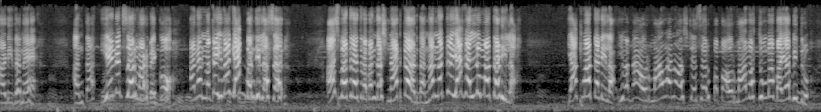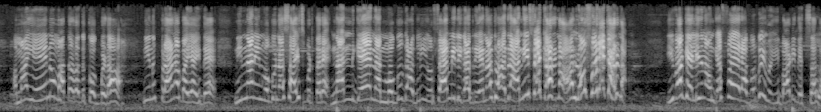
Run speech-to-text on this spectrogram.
ಮಾಡಿದಾನೆ ಅಂತ ಏನಕ್ಕೆ ಸರ್ ಮಾಡಬೇಕು? ನನ್ನ ಮಗ ಇವಾಗ ಯಾಕೆ ಬಂದಿಲ್ಲ ಸರ್ ಆಸ್ಪತ್ರೆ ಹತ್ರ ಬಂದಷ್ಟು ನಾಟಕ ಆಡ್ದ. ನನ್ನ ಹತ್ರ ಯಾಕೆ ಅಲ್ಲೂ ಮಾತಾಡಿಲ್ಲ? ಯಾಕೆ ಮಾತಾಡಿಲ್ಲ? ಇವಾಗ ಅವ್ರ ಮಾವನೂ ಅಷ್ಟೇ ಸರ್ ಪಾಪ ಅವ್ರ ಮಾವ ತುಂಬಾ ಭಯ ಬಿದ್ರು. ಅಮ್ಮ, ಏನು ಮಾತಾಡೋದಕ್ಕೆ ಹೋಗ್ಬೇಡ. ನಿನಗೆ ಪ್ರಾಣ ಭಯ ಇದೆ. ನಿನ್ನ ನಿನ್ನ ಮಗುನ ಸಾಯಿಸ್ಬಿಡ್ತಾರೆ. ನನಗೆ ನನ್ನ ಮಗುಗಾಗ್ಲಿ ಇವ್ರ ಫ್ಯಾಮಿಲಿಗಾದ್ರೆ ಏನಾದರೂ ಆದ್ರೆ ಅನೀಫೇ ಕಾರಣ ಆ ಲೋಫರೇ ಕಾರಣ. ಇವಾಗ ಹೇಳಿದ್ರೆ ಅವ್ನಿಗೆ ಎಫ್ ಐ ಆರ್ ಆಗೋರ್ಗು ಈ ಬಾಡಿ ನೆಚ್ಚಲ್ಲ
